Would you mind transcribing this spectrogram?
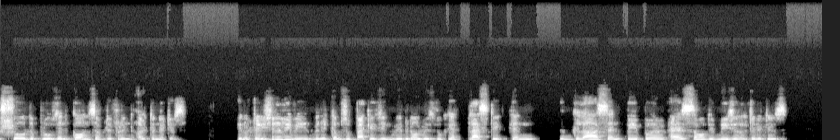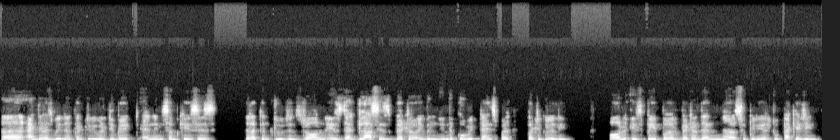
show the pros and cons of different alternatives. you know, traditionally, we when it comes to packaging, we've been always looking at plastic and glass and paper as some of the major alternatives. Uh, and there has been a continual debate, and in some cases, there are conclusions drawn is that glass is better, even in the COVID times, particularly, or is paper better than uh, superior to packaging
